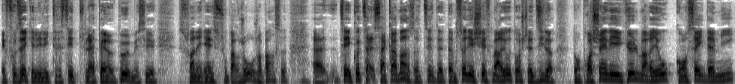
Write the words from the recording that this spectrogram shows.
mais il faut dire que l'électricité, tu la paies un peu, mais c'est 75 sous par jour, je pense. Euh, tu sais, écoute, ça, ça commence. Tu aimes ça les chiffres, Mario, toi, je te dis, là, ton prochain véhicule, Mario, conseil d'amis,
